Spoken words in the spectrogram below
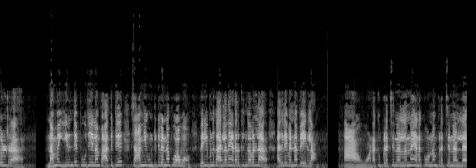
சொல்கிறா நம்ம இருந்தே பூஜையெல்லாம் பார்த்துட்டு சாமி கும்பிட்டுட்டு வேணா போவோம். பெரிய பொண்ணு கார்ல தான் இடம் இருக்குங்கவல்ல அதுல வேணா போயிடலாம். ஆ உனக்கு பிரச்சனை இல்லைன்னா எனக்கு ஒன்றும் பிரச்சனை இல்லை.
